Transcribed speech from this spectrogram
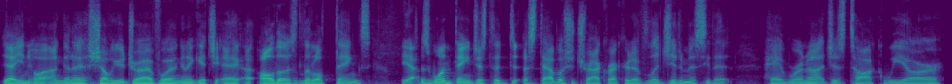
yeah, you know mm-hmm. what, I'm going to shovel your driveway, I'm going to get you egg, all those little things. Yeah. There's one thing just to d- establish a track record of legitimacy that, hey, we're not just talk, we are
